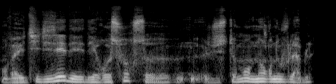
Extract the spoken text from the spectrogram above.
On va utiliser des, des ressources euh, justement non renouvelables.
